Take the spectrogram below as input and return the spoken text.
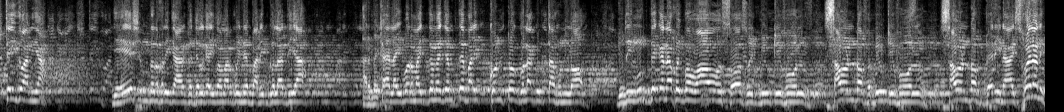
স্টেজ আনিয়া। যে সুন্দর করে গান গজল গাইব আমার বইনের বাড়ির গোলা দিয়া। আর বেটায় লাইবর মাধ্যমে যেমতে বাড়ির কণ্ঠ গোলা গুলতা শুনল। যদি মুখ দেখে না কইব wow sauce with beautiful sound of beautiful sound of very nice হয় না নি?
